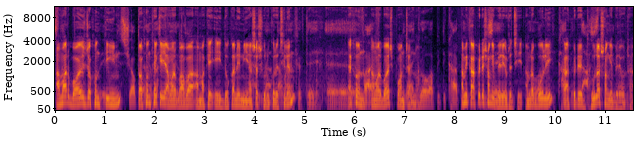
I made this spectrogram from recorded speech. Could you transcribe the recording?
আমার বয়স যখন তিন তখন থেকেই আমার বাবা আমাকে এই দোকানে নিয়ে আসা শুরু করেছিলেন। এখন আমার বয়স পঞ্চান্ন। আমি কার্পেটের সঙ্গে বেড়ে উঠেছি। আমরা বলি কার্পেটের ধুলার সঙ্গে বেড়ে ওঠা।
